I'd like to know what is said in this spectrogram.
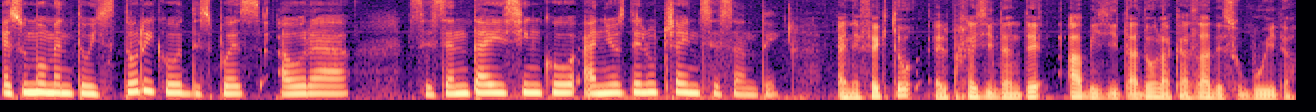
Es un momento histórico después ahora 65 años de lucha incesante. En efecto, el presidente ha visitado la casa de su viuda,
